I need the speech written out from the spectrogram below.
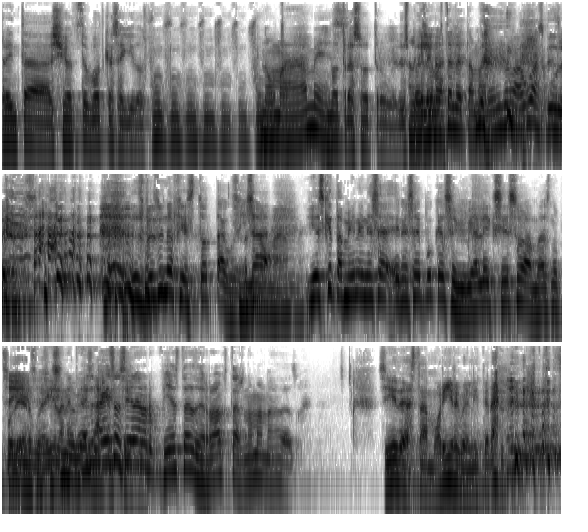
30 shots de vodka seguidos. Fum, fum, fum, fum, fum, fum, fum. No mames. Uno tras otro, güey. Al Después que le una- gusta el de tamarindo, aguas, culeros. Después de una fiestota, güey. Sí, o sea, no mames. y es que también en esa, en esa época se vivía el exceso a más no poder, güey. Sí, sí no Es- ah, esas sí eran fiestas de rockstars, no mamadas, güey. Sí, de hasta morir, güey, literal.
